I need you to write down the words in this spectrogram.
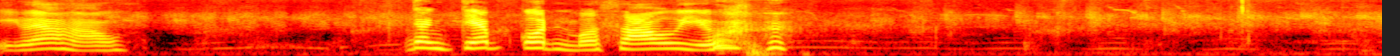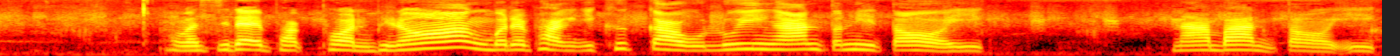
อีกแล้วเฮายังเจ็บก้นบ่เศร้าอยู่ ว่าสิได้พักผ่อนพี่น้องบ่ได้พักอีกคือเก่าลุยงานตอนนี้ต่ออีก หน้าบ้านต่ออีก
